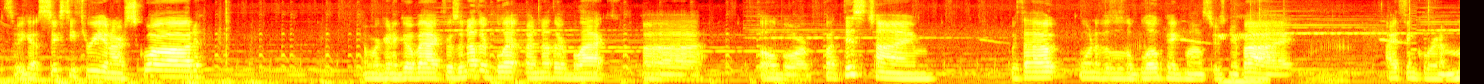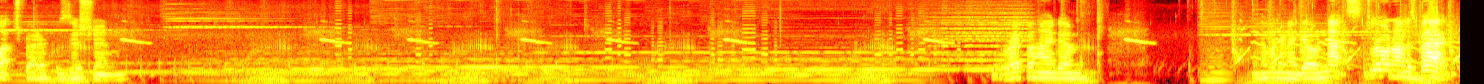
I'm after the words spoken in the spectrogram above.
So we got 63 in our squad. And we're gonna go back. There's another another black uh, but this time without one of the little blow pig monsters nearby. I think we're in a much better position Get right behind him. And then we're gonna go nuts, throwing on his back.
